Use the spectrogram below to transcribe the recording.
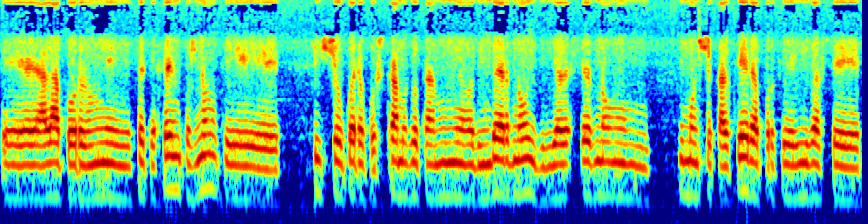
eh, alá por 1700, non? que fixo, bueno, pues, tramos do camiño de inverno e debía de ser non un monxe calquera porque íbase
